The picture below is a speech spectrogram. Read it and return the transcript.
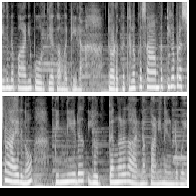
ഇതിന്റെ പണി പൂർത്തിയാക്കാൻ പറ്റിയില്ല. തുടക്കത്തിലൊക്കെ സാമ്പത്തിക പ്രശ്നമായിരുന്നു. പിന്നീട് യുദ്ധങ്ങൾ കാരണം പണി നീണ്ടുപോയി.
